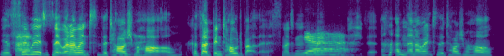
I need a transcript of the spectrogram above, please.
Yeah, it's so um, weird, isn't it? When I went to the Taj Mahal, because I'd been told about this and I didn't yeah. believe it. And then I went to the Taj Mahal,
